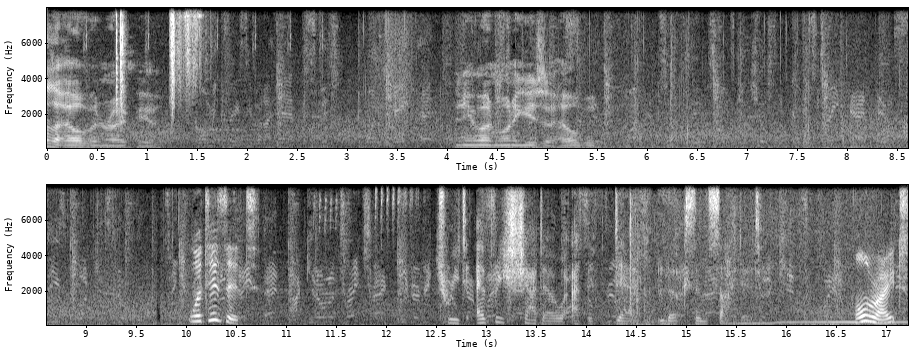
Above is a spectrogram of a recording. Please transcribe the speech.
Another elven rapier. Anyone want to use a halberd? What is it? Treat every shadow as if death lurks inside it. All right.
